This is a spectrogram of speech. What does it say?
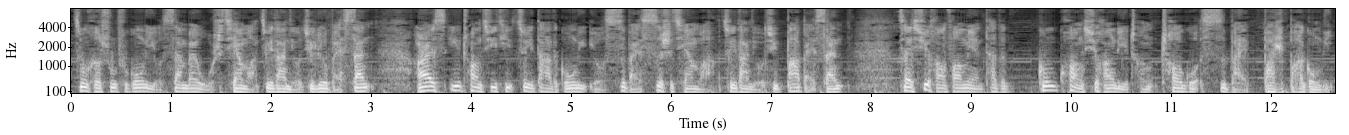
综合输出功率有三百五十千瓦，最大扭矩六百三。RS 一创 GT 最大的功率有四百四十千瓦，最大扭矩八百三。在续航方面，它的工况续航里程超过四百八十八公里。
